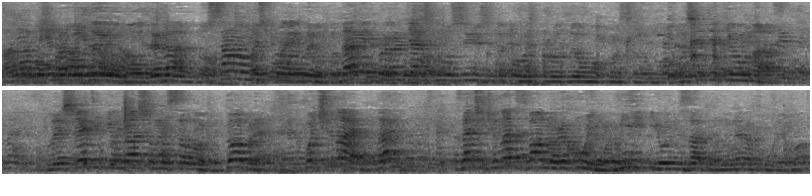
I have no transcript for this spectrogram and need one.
Самому справедливому один одного. самому справедливому. Навіть при Радянському Союзі такого справедливого курсу не було. Лише тільки у нас. Лише тільки в нашому салоні. Добре, починаємо, так? Значить, у нас з вами рахуємо. Мій іонізатор ми не рахуємо.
